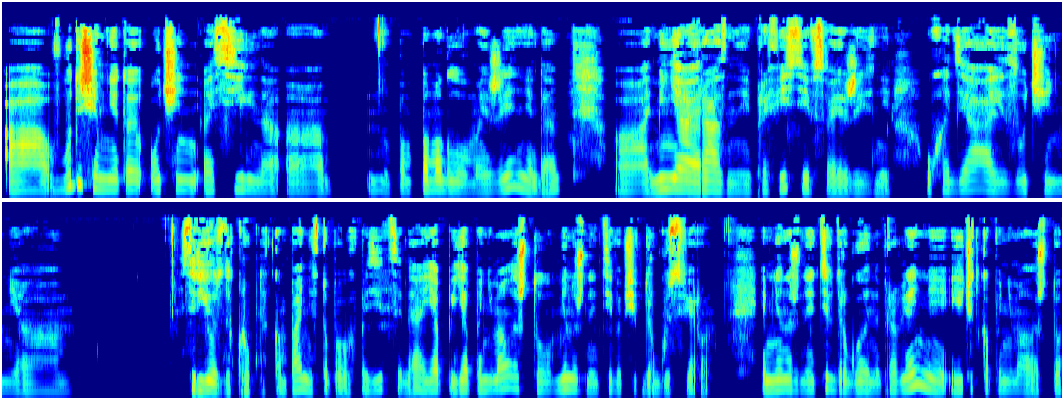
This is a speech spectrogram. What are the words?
А в будущем мне это очень а, сильно а, помогло в моей жизни, да, а, меняя разные профессии в своей жизни, уходя из очень а, серьезных крупных компаний, с топовых позиций, да, я, я понимала, что мне нужно идти вообще в другую сферу. И мне нужно идти в другое направление, и я четко понимала, что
